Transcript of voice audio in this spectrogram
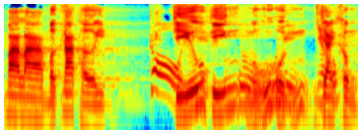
Ba la bậc đa thời. Chiếu kiến ngũ uẩn giai không.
